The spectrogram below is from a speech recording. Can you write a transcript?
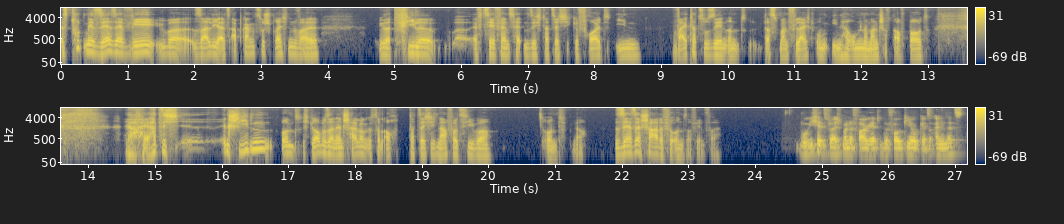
es tut mir sehr, sehr weh, über Sali als Abgang zu sprechen, weil, wie gesagt, viele äh, FC-Fans hätten sich tatsächlich gefreut, ihn weiterzusehen und dass man vielleicht um ihn herum eine Mannschaft aufbaut. Ja, er hat sich äh, entschieden und ich glaube, seine Entscheidung ist dann auch tatsächlich nachvollziehbar und ja, sehr, sehr schade für uns auf jeden Fall. Wo ich jetzt vielleicht mal eine Frage hätte, bevor Georg jetzt einsetzt.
